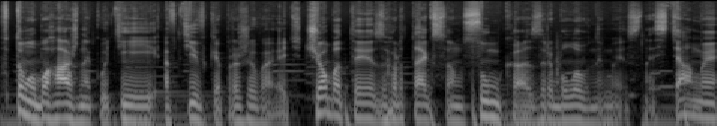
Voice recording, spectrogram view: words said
в тому багажнику тієї автівки проживають чоботи з гортексом, сумка з риболовними снастями,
